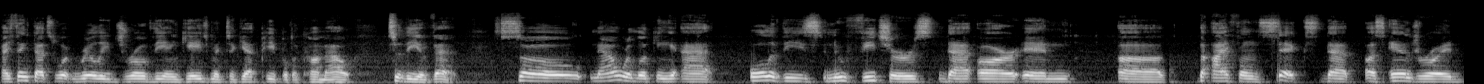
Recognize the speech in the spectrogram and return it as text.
I think that's what really drove the engagement to get people to come out to the event. So now we're looking at all of these new features that are in uh, the iPhone 6 that us Android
